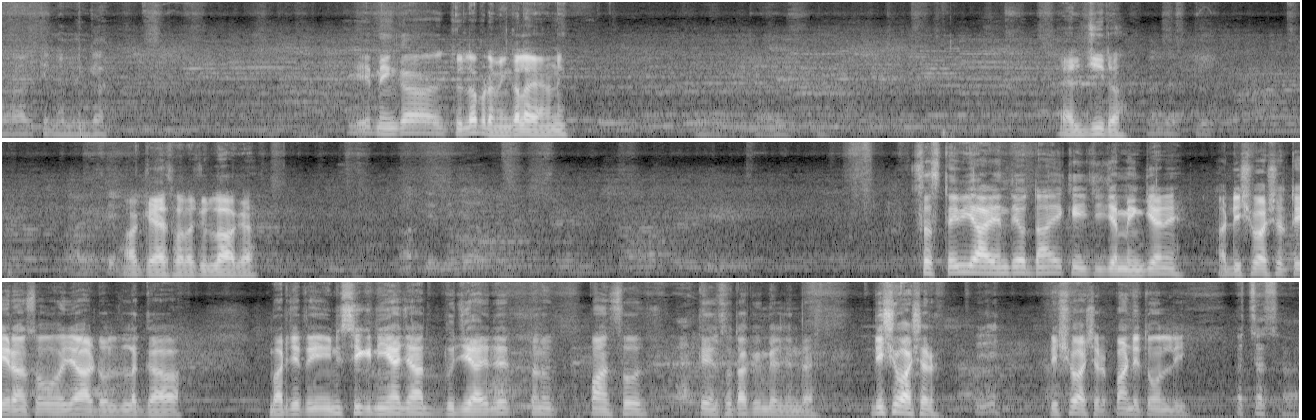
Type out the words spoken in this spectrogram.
ਯਾਰ ਕਿੰਨਾ ਮਹਿੰਗਾ? ਇਹ ਮਹਿੰਗਾ ਚੁੱਲ੍ਹਾ ਬੜਾ ਮਹਿੰਗਾ ਲਾਇਆ ਇਹਨਾਂ ਨੇ। LG ਦਾ। ਆ ਗੈਸ ਵਾਲਾ ਚੁੱਲ੍ਹਾ ਆ ਗਿਆ। ਸਸਤੇ ਵੀ ਆ ਜਾਂਦੇ ਉਦਾਂ ਇਹ ਕਈ ਚੀਜ਼ਾਂ ਮਹਿੰਗੀਆਂ ਨੇ। ਆ ਡਿਸ਼ਵਾਸ਼ਰ 1300 1000 ਡਾਲਰ ਲੱਗਾ ਵਾ। ਪਰ ਜੇ ਤੁਸੀਂ ਇਨਸਿਗਨੀਆ ਜਾਂ ਦੂਜੇ ਆ ਜਾਂਦੇ ਤੁਹਾਨੂੰ 500 300 ਤੱਕ ਵੀ ਮਿਲ ਜਾਂਦਾ ਡਿਸ਼ਵਾਸ਼ਰ ਡਿਸ਼ਵਾਸ਼ਰ ਭਾਂਡੇ ਧੋਣ ਲਈ। ਅੱਛਾ ਅੱਛਾ।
